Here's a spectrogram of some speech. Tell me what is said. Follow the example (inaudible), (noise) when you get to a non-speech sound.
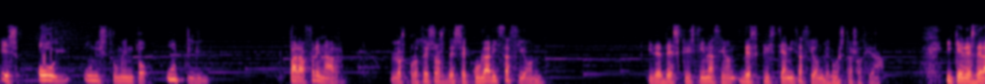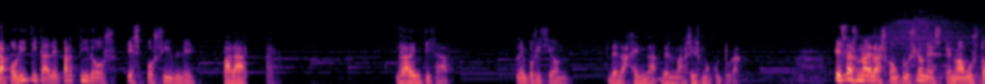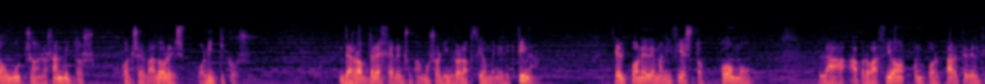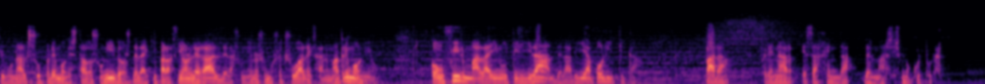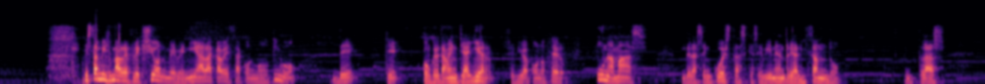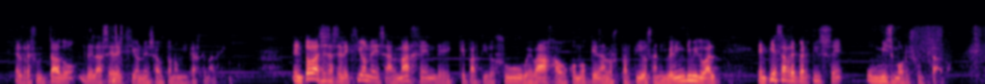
es hoy un instrumento útil para frenar los procesos de secularización y de descristianización de nuestra sociedad. Y que desde la política de partidos es posible parar, ralentizar la imposición de la agenda del marxismo cultural. Esta es una de las conclusiones que no ha gustado mucho en los ámbitos conservadores políticos de Rob Dreher en su famoso libro La opción benedictina, él pone de manifiesto cómo la aprobación por parte del Tribunal Supremo de Estados Unidos de la equiparación legal de las uniones homosexuales al matrimonio confirma la inutilidad de la vía política para frenar esa agenda del marxismo cultural. Esta misma reflexión me venía a la cabeza con motivo de que concretamente ayer se dio a conocer una más de las encuestas que se vienen realizando tras el resultado de las elecciones autonómicas de Madrid. En todas esas elecciones, al margen de qué partido sube, baja o cómo quedan los partidos a nivel individual, empieza a repetirse un mismo resultado.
